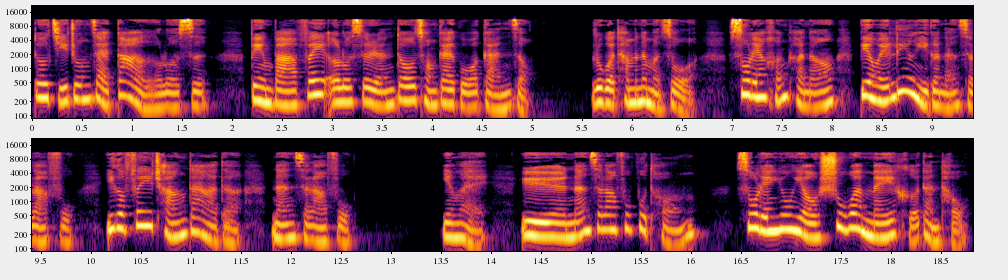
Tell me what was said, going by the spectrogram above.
都集中在大俄罗斯，并把非俄罗斯人都从该国赶走。如果他们那么做，苏联很可能变为另一个南斯拉夫，一个非常大的南斯拉夫，因为与南斯拉夫不同。苏联拥有数万枚核弹头，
